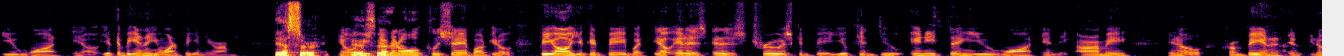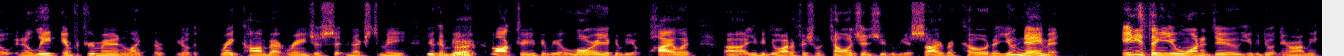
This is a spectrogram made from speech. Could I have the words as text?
you want. You know, you can be anything you want to be in the army. Yes, sir. You know, yes, we sir. have an old cliche about you know, be all you could be, but you know, it is it is true as can be. You can do anything you want in the army. You know, from being an, an you know an elite infantryman like the you know the great combat rangers sitting next to me. You can be sure. a doctor, you can be a lawyer, you can be a pilot, uh, you can do artificial intelligence, you can be a cyber coder, you name it. anything you want to do, you can do it in the Army.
